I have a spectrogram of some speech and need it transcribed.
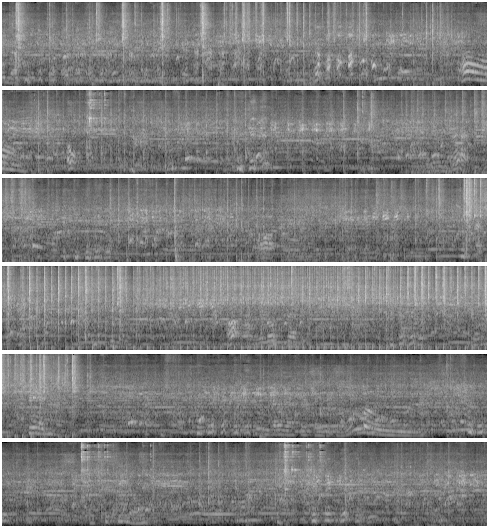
Turned oh! Oh! There's that. Her favorite though. Whoa! It's casino.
